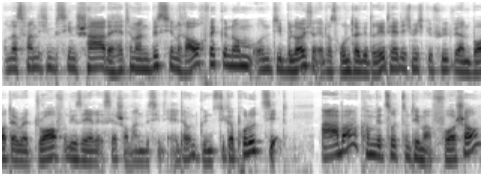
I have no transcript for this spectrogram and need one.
Und das fand ich ein bisschen schade. Hätte man ein bisschen Rauch weggenommen und die Beleuchtung etwas runtergedreht, hätte ich mich gefühlt wie an Bord der Red Dwarf und die Serie ist ja schon mal ein bisschen älter und günstiger produziert. Aber kommen wir zurück zum Thema Vorschau.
